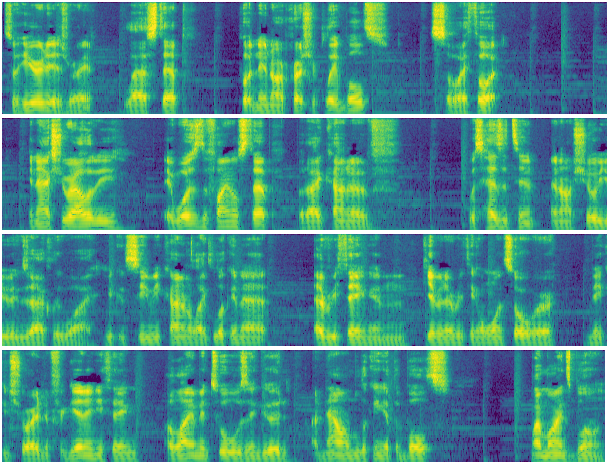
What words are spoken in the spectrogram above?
So here it is, right? Last step, putting in our pressure plate bolts so I thought. In actuality, it was the final step, but I kind of was hesitant, and I'll show you exactly why. You can see me kind of like looking at everything and giving everything a once over, making sure I didn't forget anything. Alignment tool was in good. And now I'm looking at the bolts. My mind's blown.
